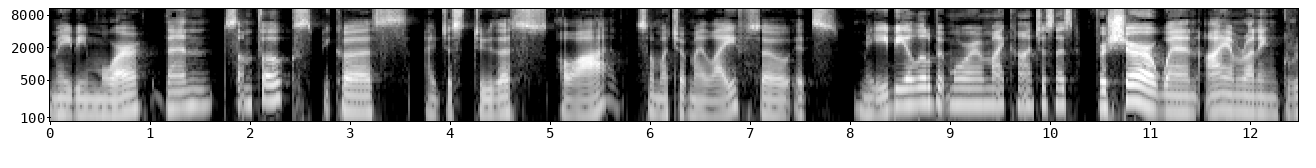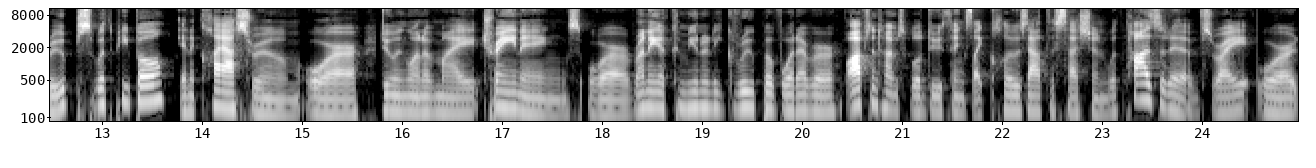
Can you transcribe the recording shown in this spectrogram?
maybe more than some folks because I just do this a lot, so much of my life. So it's maybe a little bit more in my consciousness. For sure, when I am running groups with people in a classroom or doing one of my trainings or running a community group of whatever, oftentimes we'll do things like close out the session with positives, right? Or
